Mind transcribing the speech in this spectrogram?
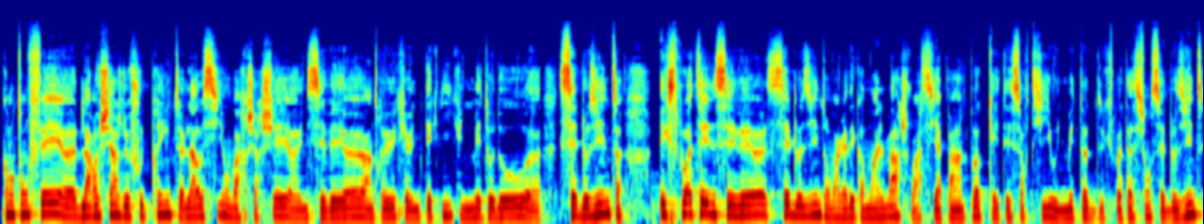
quand on fait euh, de la recherche de footprint, là aussi, on va rechercher euh, une CVE, un truc, une technique, une méthodo, c'est de l'OSINT exploiter une CVE, c'est de l'OSINT, on va regarder comment elle marche, voir s'il n'y a pas un POC qui a été sorti ou une méthode d'exploitation, c'est de l'OSINT.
